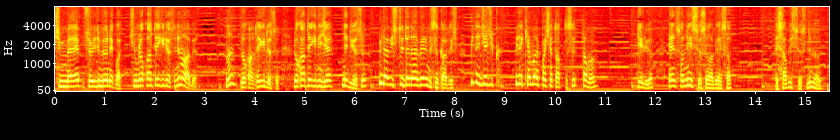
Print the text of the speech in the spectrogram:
Şimdi ben hep söylediğim bir örnek var. Şimdi lokantaya gidiyorsun değil mi abi? Hı? Lokantaya gidiyorsun. Lokantaya gidince ne diyorsun? Pilav üstü döner verir misin kardeşim? Bir de cacık, bir de Kemal Paşa tatlısı. Tamam. Geliyor. En son ne istiyorsun abi hesap? Hesabı istiyorsun değil mi abi?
